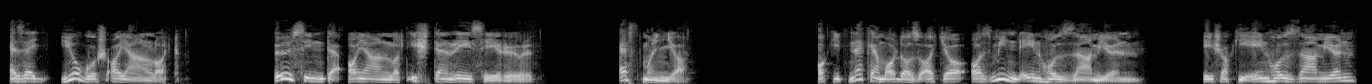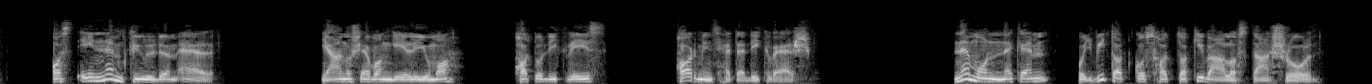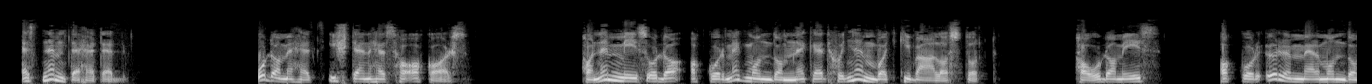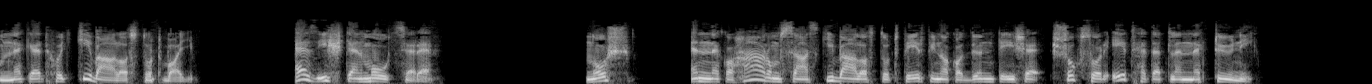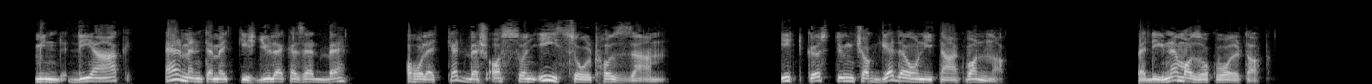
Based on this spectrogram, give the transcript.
Ez egy jogos ajánlat. Őszinte ajánlat Isten részéről. Ezt mondja. Akit nekem ad az atya, az mind én hozzám jön. És aki én hozzám jön, azt én nem küldöm el. János evangéliuma, hatodik rész, 37. vers. Ne mond nekem, hogy vitatkozhatsz a kiválasztásról. Ezt nem teheted. Oda mehetsz Istenhez, ha akarsz. Ha nem mész oda, akkor megmondom neked, hogy nem vagy kiválasztott. Ha oda mész, akkor örömmel mondom neked, hogy kiválasztott vagy. Ez Isten módszere. Nos, ennek a háromszáz kiválasztott férfinak a döntése sokszor érthetetlennek tűnik. Mint diák elmentem egy kis gyülekezetbe, ahol egy kedves asszony így szólt hozzám. itt köztünk csak gedeoniták vannak. Pedig nem azok voltak.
